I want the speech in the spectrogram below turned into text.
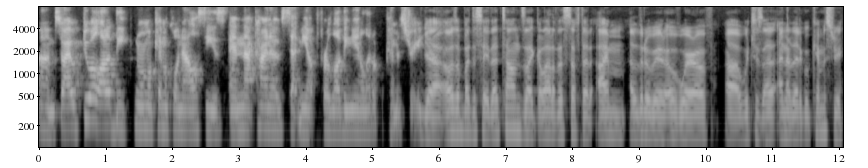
Um, so I do a lot of the normal chemical analyses, and that kind of set me up for loving analytical chemistry. Yeah, I was about to say that sounds like a lot of the stuff that I'm a little bit aware of, uh, which is uh, analytical chemistry.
